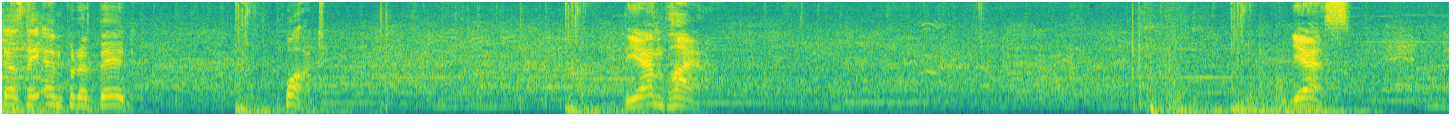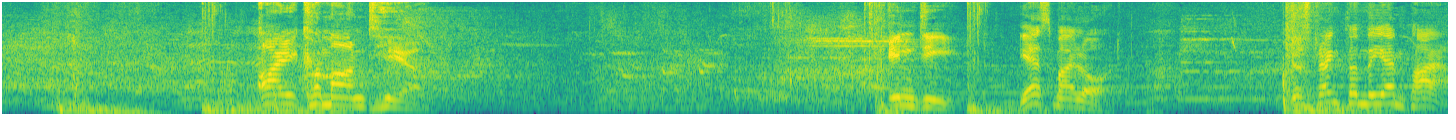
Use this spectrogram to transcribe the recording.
does the Emperor bid? What? The Empire. Yes. I command here. Indeed. Yes, my lord. To strengthen the Empire.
